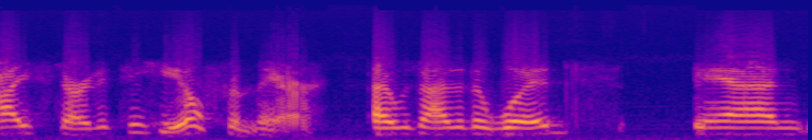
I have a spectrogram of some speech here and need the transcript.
I started to heal from there. I was out of the woods, and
